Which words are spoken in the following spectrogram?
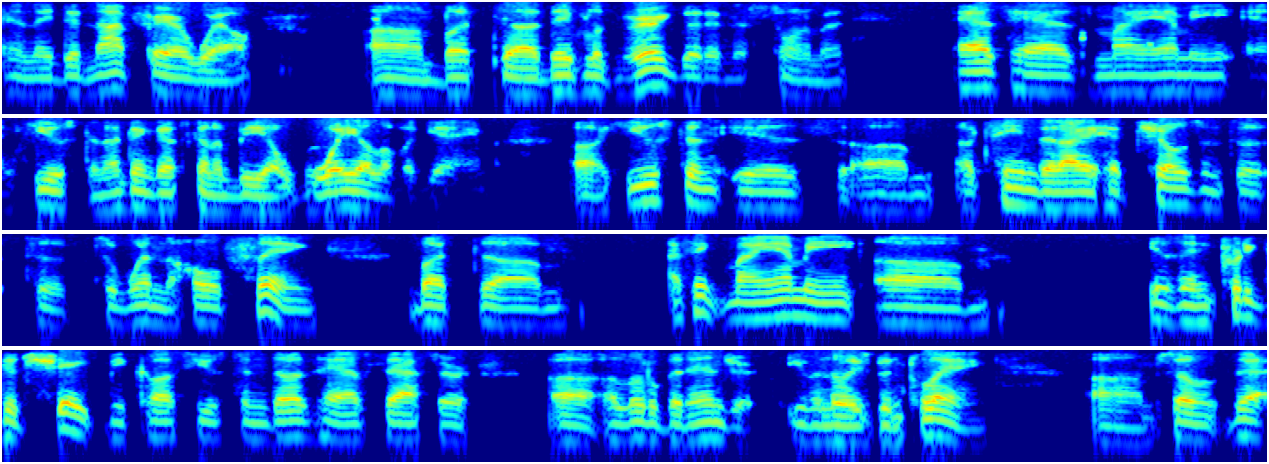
and they did not fare well, um, but uh, they've looked very good in this tournament as has Miami and Houston. I think that's going to be a whale of a game. Uh, Houston is um, a team that I had chosen to, to, to win the whole thing, but um, I think Miami um, is in pretty good shape because Houston does have Sasser uh, a little bit injured, even though he's been playing. Um, so that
